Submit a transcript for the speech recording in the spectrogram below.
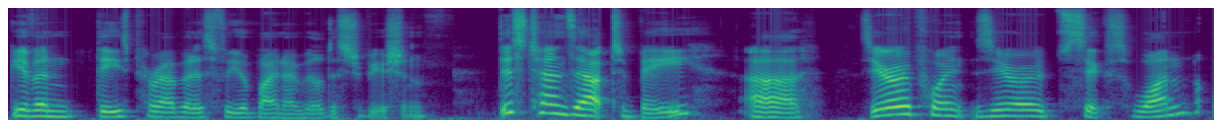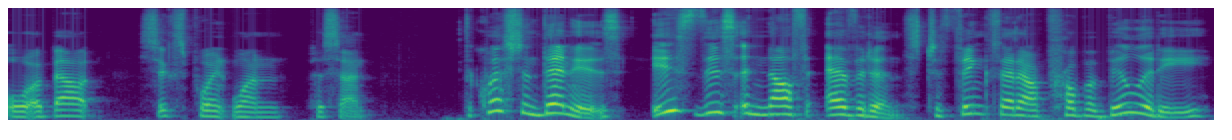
given these parameters for your binomial distribution. This turns out to be uh, 0.061 or about 6.1%. The question then is is this enough evidence to think that our probability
